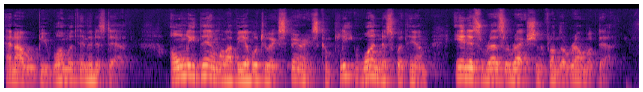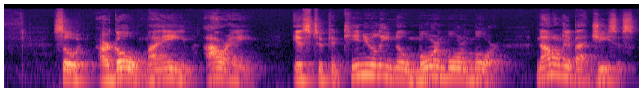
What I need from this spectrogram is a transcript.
and I will be one with him in his death. Only then will I be able to experience complete oneness with him in his resurrection from the realm of death. So, our goal, my aim, our aim, is to continually know more and more and more, not only about Jesus,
